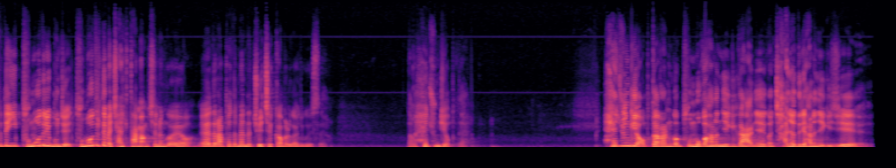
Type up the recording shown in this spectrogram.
근데 이 부모들이 문제, 부모들 때문에 자식 다 망치는 거예요. 애들 앞에서 맨날 죄책감을 가지고 있어요. 내가 해준 게 없대. 해준 게 없다라는 건 부모가 하는 얘기가 아니에요. 그건 자녀들이 하는 얘기지.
